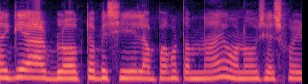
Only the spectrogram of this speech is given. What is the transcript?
লাগে আর ব্লগটা বেশি লাম্পা করতাম না অন শেষ করে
